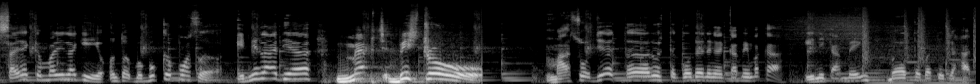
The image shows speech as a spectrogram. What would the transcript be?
Saya kembali lagi untuk berbuka puasa. Inilah dia Match Bistro. Masuk je terus tergoda dengan kambing bakar. Ini kambing betul-betul jahat.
